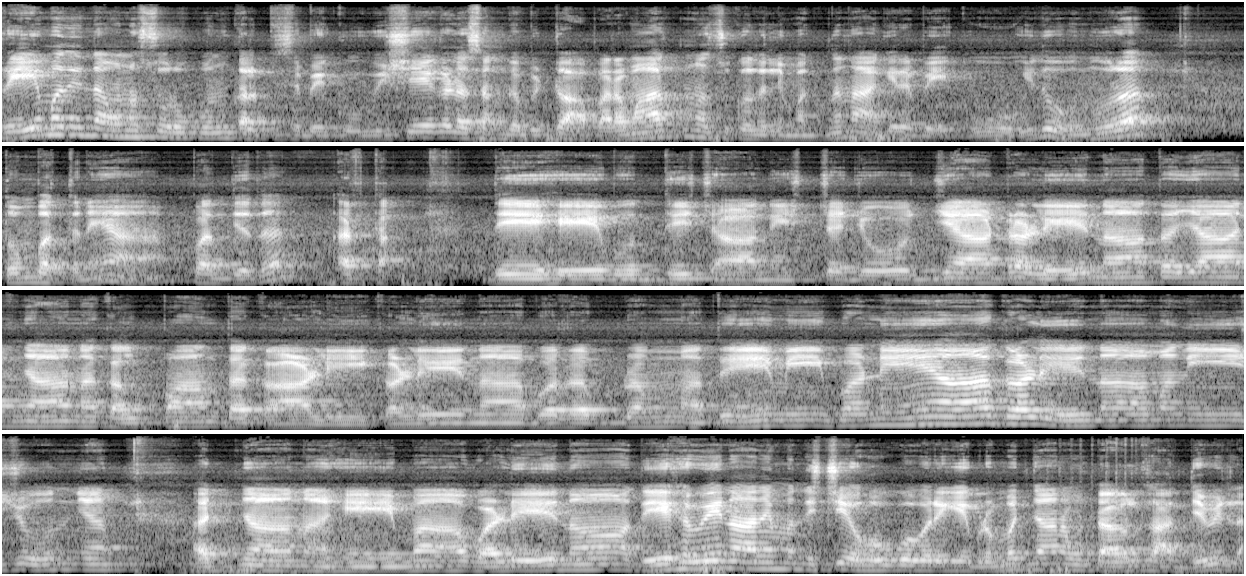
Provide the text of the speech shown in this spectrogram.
ಪ್ರೇಮದಿಂದ ಅವನ ಸ್ವರೂಪವನ್ನು ಕಲ್ಪಿಸಬೇಕು. ವಿಷಯಗಳ ಸಂಘ ಬಿಟ್ಟು ಆ ಪರಮಾತ್ಮನ ಸುಖದಲ್ಲಿ ಮಗ್ನನಾಗಿರಬೇಕು. ಇದು ನೂರ ತೊಂಬತ್ತನೆಯ ಪದ್ಯದ ಅರ್ಥ. ದೇಹೇ ಬುದ್ಧಿ ಚ ಕಲ್ಪಾಂತ ಕಾಳಿ ಕಳೇನ ಪರಬ್ರಹ್ಮ ತೇಮಿ ಆ ಕಳೇನ ಮನೀಶೂನ್ಯ ಅಜ್ಞಾನ ಹೇಮ ವಳೇನ. ದೇಹವೇ ನಾನೆಂಬ ನಿಶ್ಚಯ ಹೋಗುವವರಿಗೆ ಬ್ರಹ್ಮಜ್ಞಾನ ಉಂಟಾಗಲು ಸಾಧ್ಯವಿಲ್ಲ.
